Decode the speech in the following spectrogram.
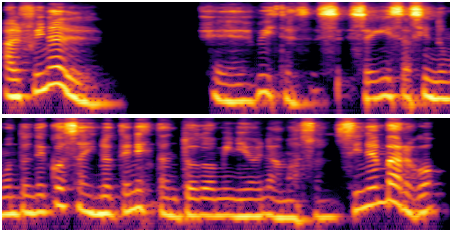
Al final eh, viste, seguís haciendo un montón de cosas y no tenés tanto dominio en Amazon. Sin embargo,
